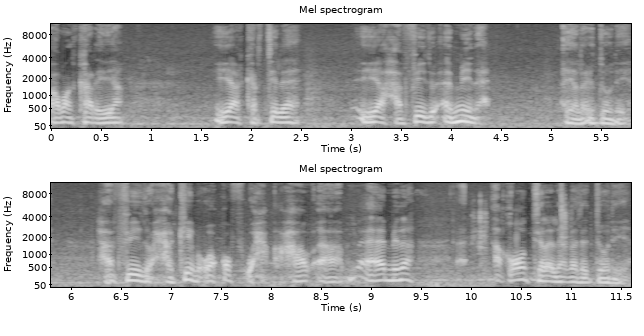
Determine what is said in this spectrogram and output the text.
qaban karaya yaa karti leh yaa xafiidu amiin ah ayaa laga doonaya. Xafiidu xakiim waa qof aamina aqoontina leh baa la doonaya.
